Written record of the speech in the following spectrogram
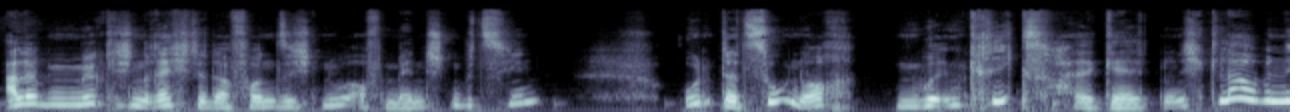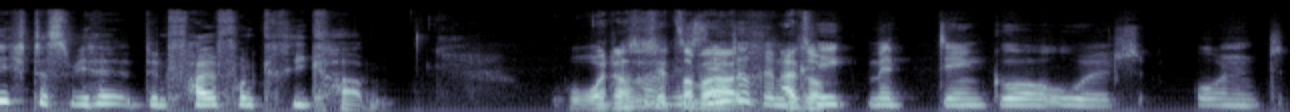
alle möglichen Rechte davon sich nur auf Menschen beziehen und dazu noch nur im Kriegsfall gelten. Und ich glaube nicht, dass wir den Fall von Krieg haben. Oh, das ist aber jetzt wir aber. Wir sind doch im also, Krieg mit den Goa'uld und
